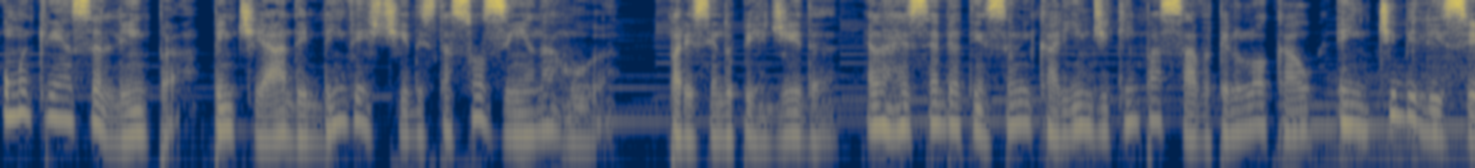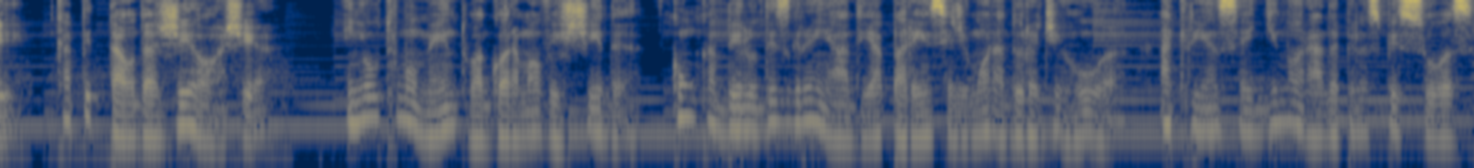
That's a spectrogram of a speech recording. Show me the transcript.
Uma criança limpa, penteada e bem vestida está sozinha na rua. Parecendo perdida, ela recebe atenção e carinho de quem passava pelo local em Tbilisi, capital da Geórgia. Em outro momento, agora mal vestida, com o cabelo desgrenhado e aparência de moradora de rua, a criança é ignorada pelas pessoas,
